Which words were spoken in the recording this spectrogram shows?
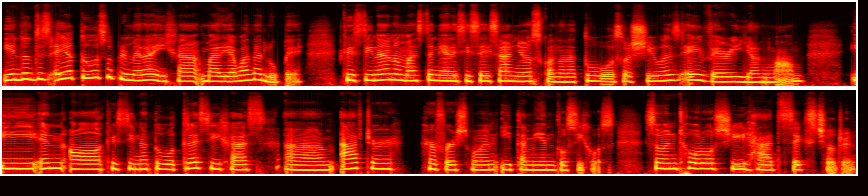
Y entonces ella tuvo su primera hija, María Guadalupe. Cristina nomás tenía 16 años cuando la tuvo, so she was a very young mom. Y in all, Cristina tuvo tres hijas um, after her first one y también dos hijos. So in total, she had six children.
